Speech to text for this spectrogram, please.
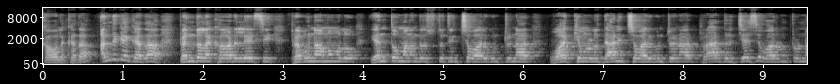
కావాలి కదా? అందుకే కదా పెందల కాడులేసి ప్రభునామములో ఎంతో మనందరూ స్థుతించే వారు ఉంటున్నారు వాక్యములను ధ్యానించే వారు ఉంటున్నారు ప్రార్థన చేసేవారు ఉంటున్నారు.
